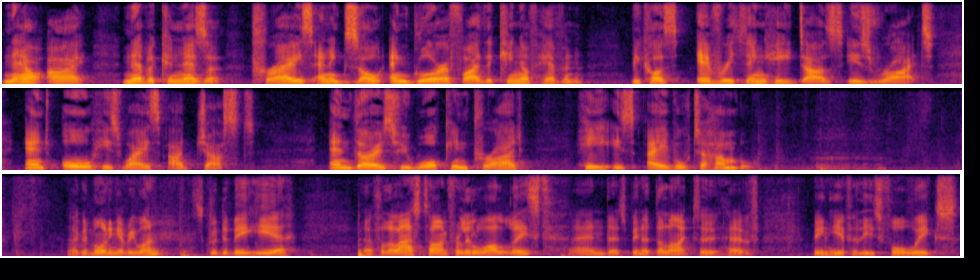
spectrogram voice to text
Now I, Nebuchadnezzar, praise and exalt and glorify the King of heaven, because everything he does is right and all his ways are just. And those who walk in pride, he is able to humble. Uh, good morning, everyone. It's good to be here uh, for the last time, for a little while at least, and it's been a delight to have been here for these four weeks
